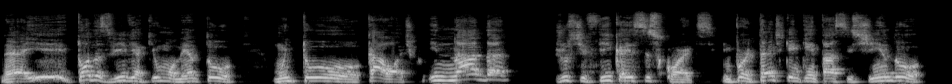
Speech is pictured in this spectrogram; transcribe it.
né? E todas vivem aqui um momento muito caótico. E nada justifica esses cortes. Importante que quem está assistindo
